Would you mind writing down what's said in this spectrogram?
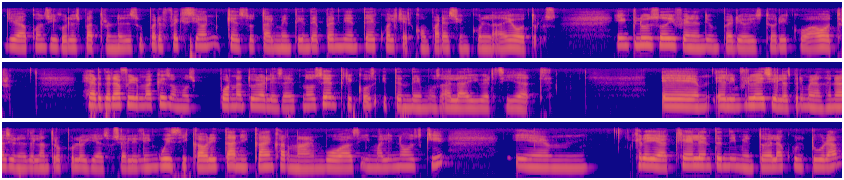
lleva consigo los patrones de su perfección que es totalmente independiente de cualquier comparación con la de otros. Incluso difieren de un periodo histórico a otro. Herder afirma que somos por naturaleza etnocéntricos y tendemos a la diversidad. Eh, él influenció las primeras generaciones de la antropología social y lingüística británica encarnada en Boas y Malinowski em, creía que el entendimiento de la cultura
